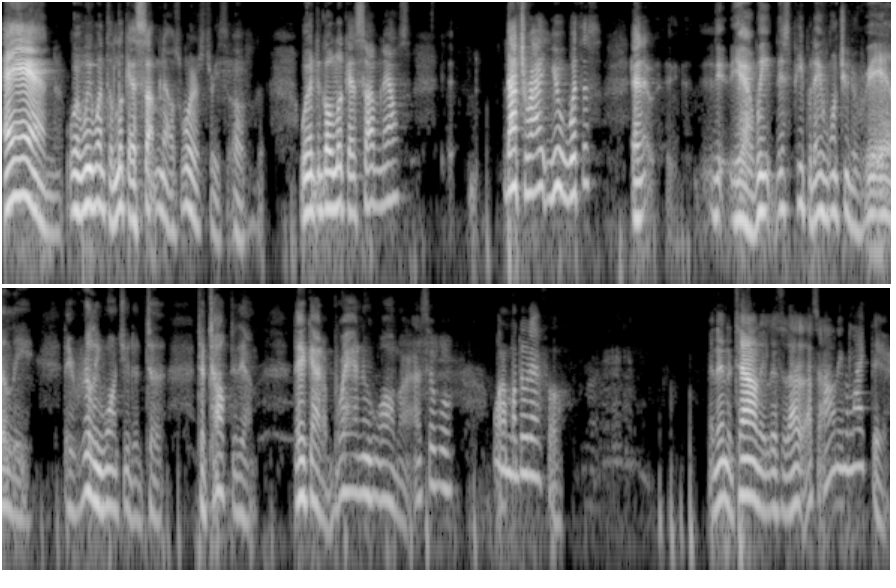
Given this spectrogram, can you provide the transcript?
And when we went to look at something else, where's Teresa? Oh, we went to go look at something else. That's right, you were with us. And yeah, we these people, they want you to really, they really want you to, to, to talk to them. They've got a brand new Walmart. I said, Well, what am I gonna do that for? And then the town they listed, I, I said, I don't even like there.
